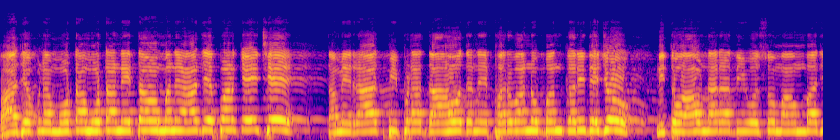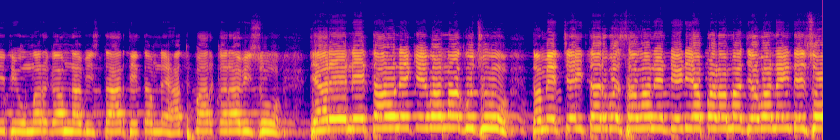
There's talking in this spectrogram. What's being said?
ભાજપના મોટા મોટા નેતાઓ મને આજે પણ કહે છે, તમે રાજપીપળા દાહોદ અને ફરવાનું બંધ કરી દેજો, નહીં તો આવનારા દિવસોમાં અંબાજીથી ઉમરગામના વિસ્તારથી તમને હથપાર કરાવીશું. ત્યારે નેતાઓને કહેવા માંગુ છું, તમે ચૈતર વસાવાને ડેડિયાપાડામાં જવા નહીં દેશો,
